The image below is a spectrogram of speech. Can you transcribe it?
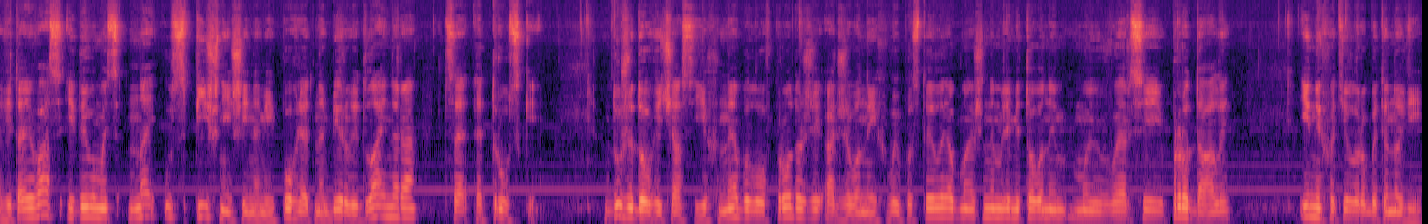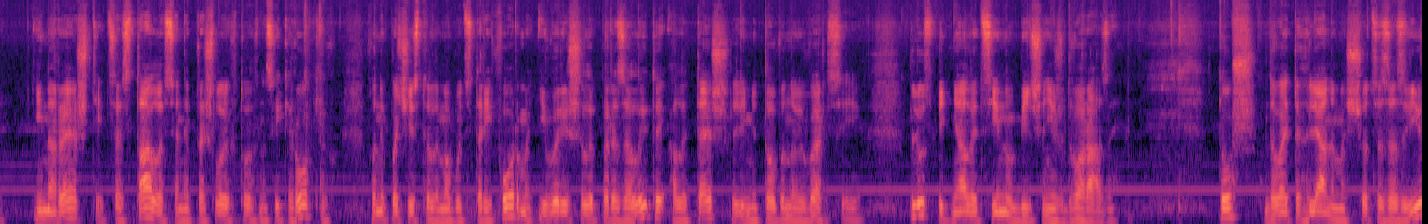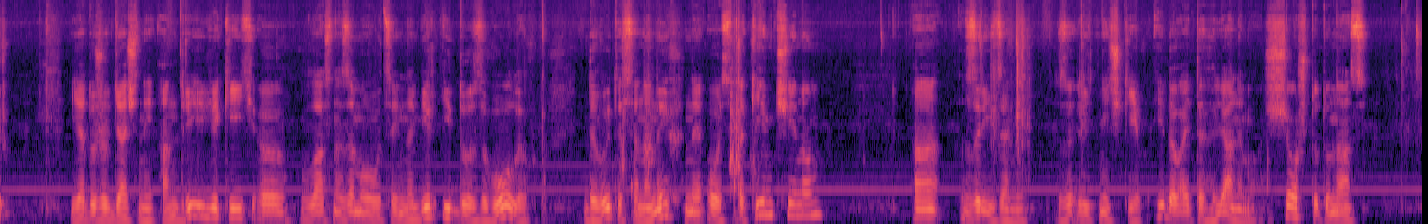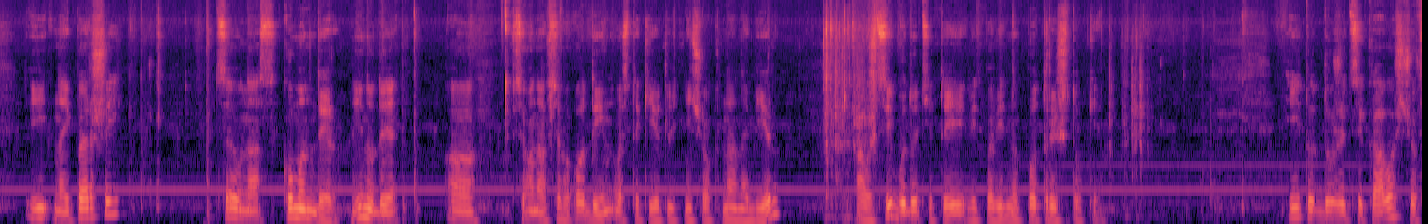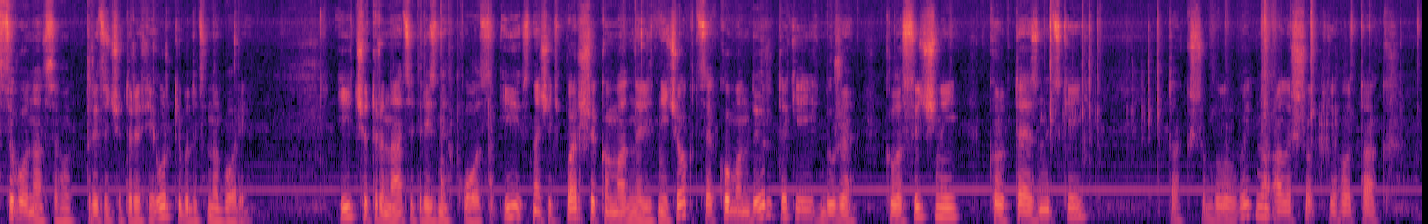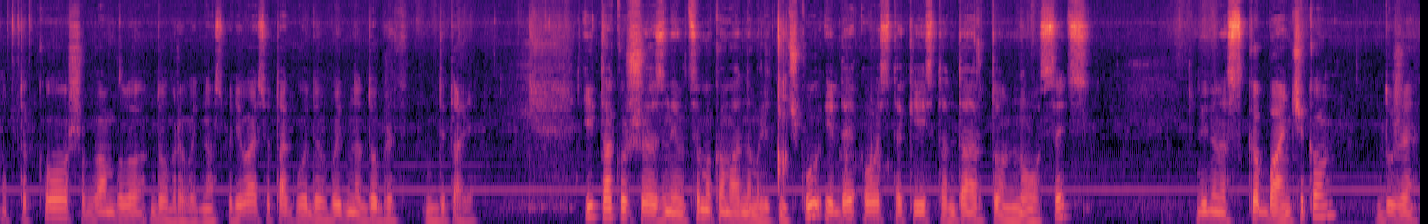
Вітаю вас і дивимось найуспішніший, на мій погляд, набір від лайнера це етруски. Дуже довгий час їх не було в продажі, адже вони їх випустили обмеженим лімітованою версією, продали і не хотіли робити нові. І нарешті це сталося, не пройшло і хто на скільки років. Вони почистили, мабуть, старі форми і вирішили перезалити, але теж лімітованою версією. Плюс підняли ціну більше ніж в два рази. Тож, давайте глянемо, що це за звір. Я дуже вдячний Андрію, який е, власне замовив цей набір і дозволив дивитися на них не ось таким чином, а зрізані з літнічків. І давайте глянемо, що ж тут у нас. І найперший це у нас командир. Він іде е, всього-навсього один ось такий от літнічок на набір. А оці будуть йти відповідно по три штуки. І тут дуже цікаво, що всього-навсього 34 фігурки будуть в наборі. І 14 різних поз. І, значить, перший командний літнічок це командир такий, дуже класичний, крутезницький. Так, щоб було видно, але щоб його так, от такого, щоб вам було добре видно. Сподіваюся, так буде видно добре деталі. І також з ним в цьому командному літничку іде ось такий стандартоносець. Він у нас з кабанчиком. Дуже,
